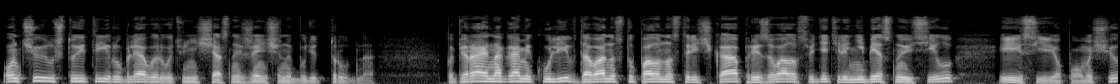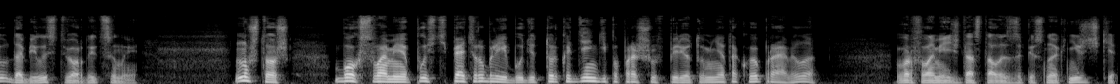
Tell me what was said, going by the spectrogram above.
Он чуял, что и три рубля вырвать у несчастной женщины будет трудно. Попирая ногами кули, вдова наступала на старичка, призывала в свидетели небесную силу и с ее помощью добилась твердой цены. «Ну что ж, бог с вами, пусть пять рублей будет, только деньги попрошу вперед, у меня такое правило». Варфоломеич достал из записной книжечки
